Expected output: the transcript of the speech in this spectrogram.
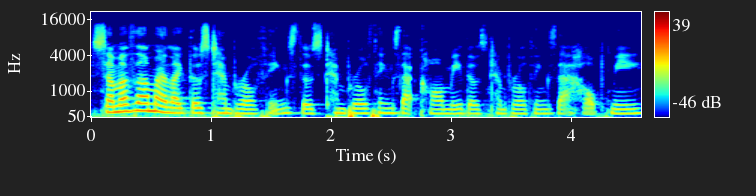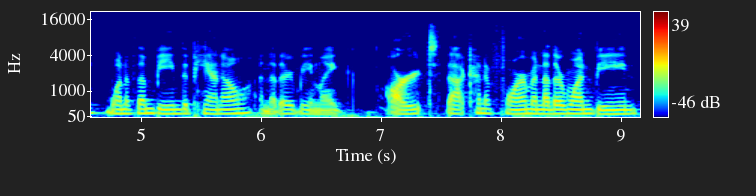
some of them are like those temporal things, those temporal things that call me, those temporal things that help me. One of them being the piano, another being like art, that kind of form, another one being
